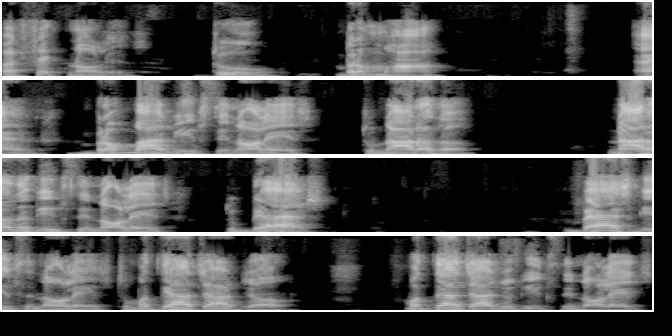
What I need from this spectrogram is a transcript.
perfect knowledge, to Brahma, and Brahma gives the knowledge to Narada. Narada gives the knowledge to Vyas. Vyas gives the knowledge to Madhvacharya. Madhvacharya gives the knowledge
